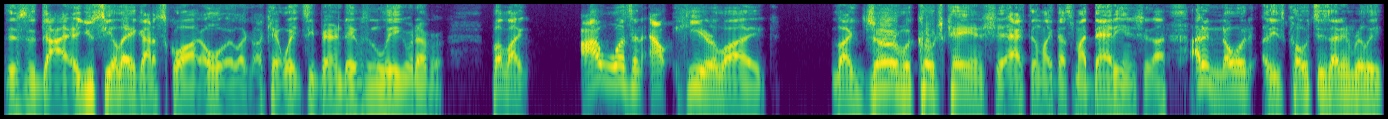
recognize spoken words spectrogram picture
there's a guy UCLA got a squad. Oh, like I can't wait to see Baron Davis in the league or whatever. But like, I wasn't out here like like Jer with Coach K and shit, acting like that's my daddy and shit. I, I didn't know it, these coaches. I didn't really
